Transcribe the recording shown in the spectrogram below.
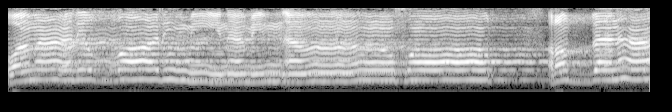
وما للظالمين من انصار ربنا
